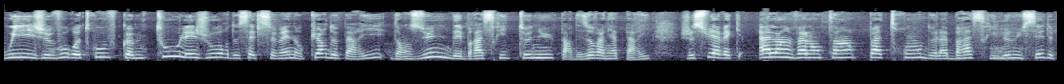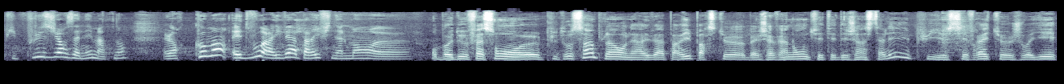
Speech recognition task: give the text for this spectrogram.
Oui, je vous retrouve comme tous les jours de cette semaine au cœur de Paris, dans une des brasseries tenues par des Auvergnats de Paris. Je suis avec Alain Valentin, patron de la brasserie Le Musset depuis plusieurs années maintenant. Alors comment êtes-vous arrivé à Paris finalement euh Oh bah, de façon euh, plutôt simple, hein. on est arrivé à Paris parce que bah, j'avais un oncle qui était déjà installé et puis c'est vrai que je voyais,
